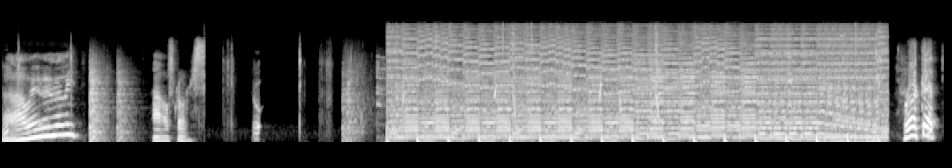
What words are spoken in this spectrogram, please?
Ah, wait, wait, wait, wait. Ah, of course. Rocket!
